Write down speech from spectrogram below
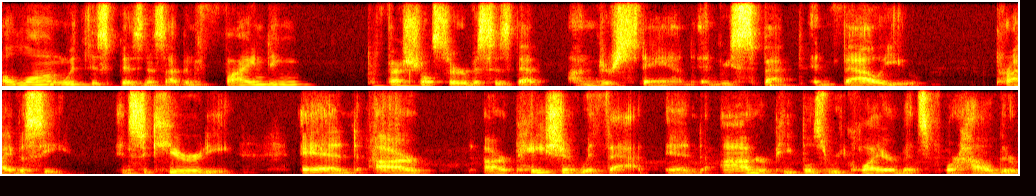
along with this business i've been finding professional services that understand and respect and value privacy and security and are are patient with that and honor people's requirements for how their,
